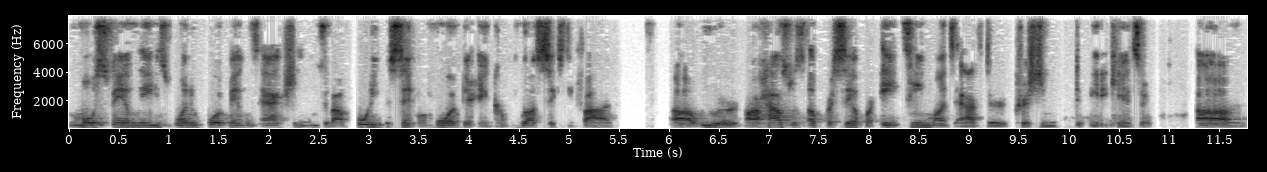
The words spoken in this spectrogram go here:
most families, one in four families, actually lose about forty percent or more of their income. We lost sixty five. Uh, we were our house was up for sale for 18 months after Christian defeated cancer, um,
